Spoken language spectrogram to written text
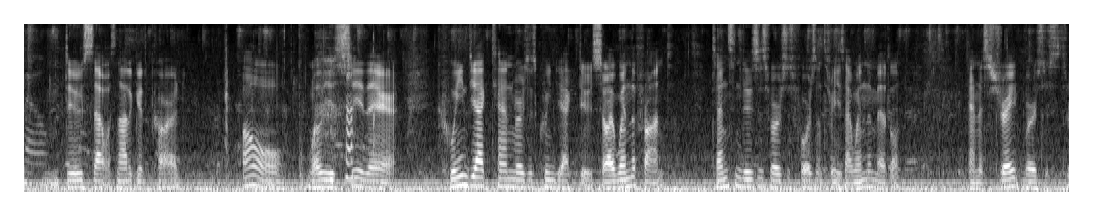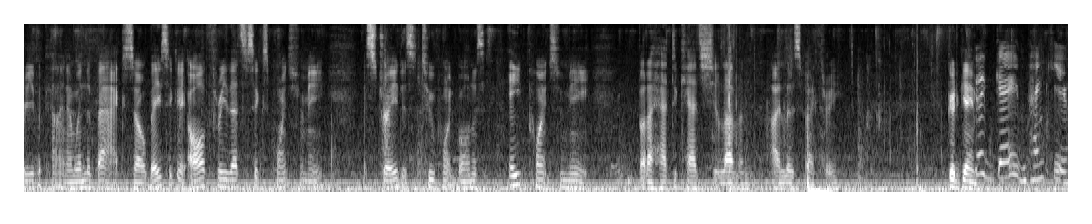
No. Deuce, that was not a good card. Oh, well, you see there. Queen Jack 10 versus Queen Jack Deuce. So I win the front. Tens and deuces versus fours and threes. I win the middle. And the straight versus three of a kind. I win the back. So basically, all three, that's six points for me. A straight is a two point bonus, eight points for me. But I had to catch 11. I lose by three. Good game. Good game. Thank you.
